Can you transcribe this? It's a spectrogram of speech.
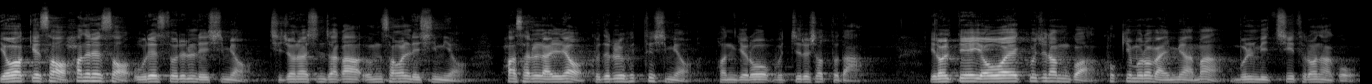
여호와께서 하늘에서 우레소리를 내시며 지존하신 자가 음성을 내시며 화살을 날려 그들을 흩으시며 번개로 무찌르셨도다. 이럴 때에 여호와의 꾸지람과 콧김으로 말미암아 물 밑이 드러나고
